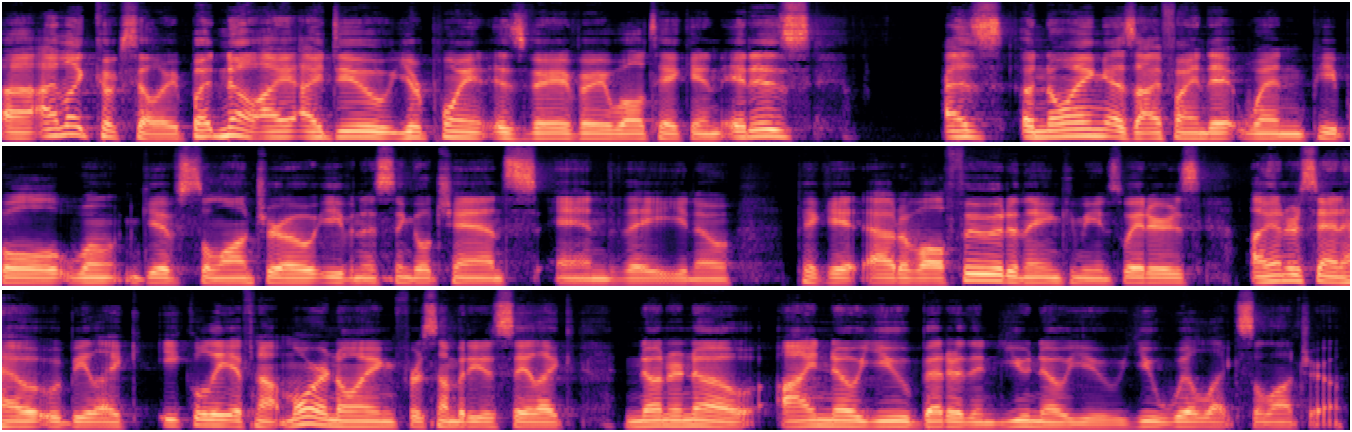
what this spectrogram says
Uh, I like cooked celery, but no, I I do. Your point is very very well taken. It is as annoying as I find it when people won't give cilantro even a single chance, and they you know pick it out of all food and they inconvenience waiters. I understand how it would be like equally, if not more annoying, for somebody to say like, no, no, no, I know you better than you know you. You will like cilantro.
